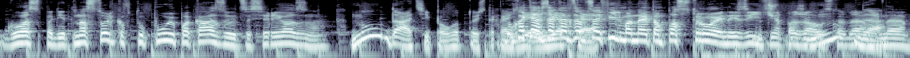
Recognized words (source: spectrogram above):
Господи, это настолько в тупую показывается, серьезно. Ну да, типа вот, то есть такая Ну хотя вся концепция фильма на этом построена, извините меня, пожалуйста, ну, да, да. да.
